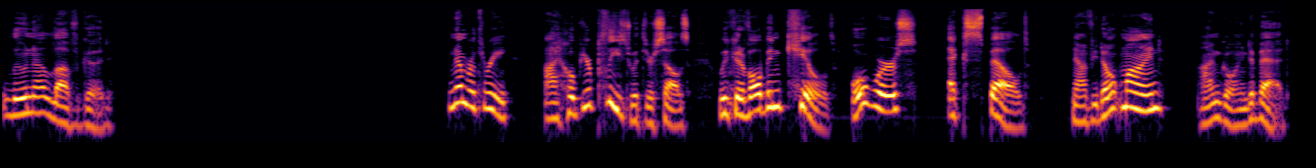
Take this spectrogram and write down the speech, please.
Luna Lovegood. Number three, I hope you're pleased with yourselves. We could have all been killed, or worse, expelled. Now, if you don't mind, I'm going to bed.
